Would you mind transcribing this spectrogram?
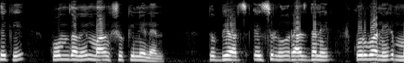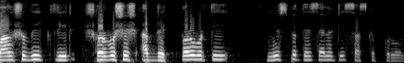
থেকে কম দামে মাংস কিনে নেন। তো ভিউয়ার্স, এই ছিল রাজধানীর কোরবানির মাংস বিক্রির সর্বশেষ আপডেট। পরবর্তী নিউজ পেতে চ্যানেলটি সাবস্ক্রাইব করুন।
